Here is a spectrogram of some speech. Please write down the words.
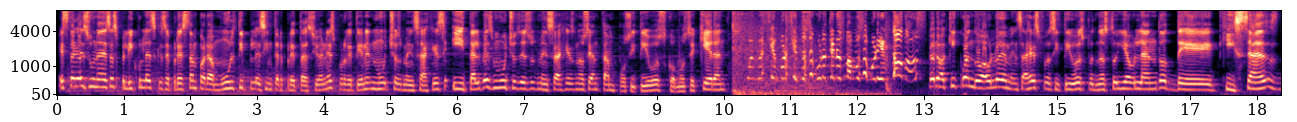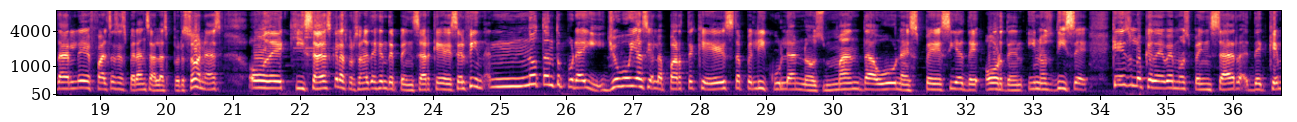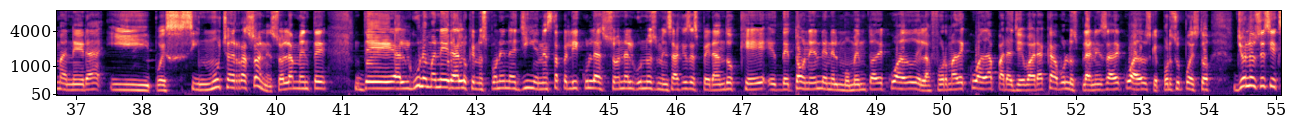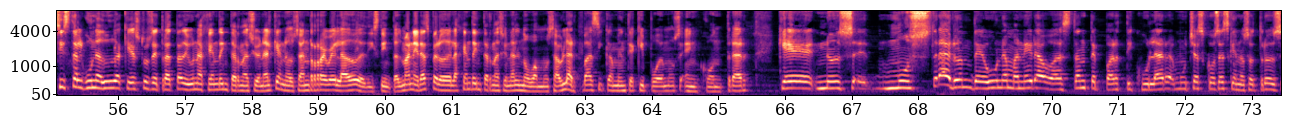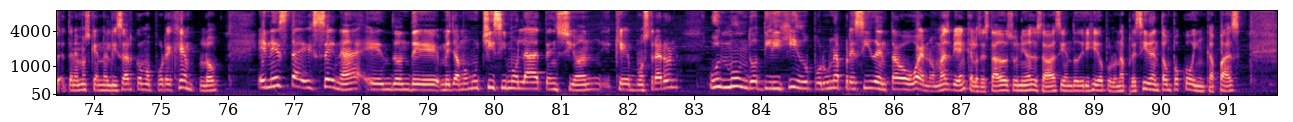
Esta es una de esas películas que se prestan para múltiples interpretaciones porque tienen muchos mensajes y tal vez muchos de esos mensajes no sean tan positivos como se quieran. Cuando es 100% seguro que nos vamos a morir todos. Pero aquí cuando hablo de mensajes positivos, pues no estoy hablando de quizás darle falsas esperanzas a las personas o de quizás que las personas dejen de pensar que es el fin. No tanto por ahí. Yo voy hacia la parte que esta película nos manda una especie de orden y nos dice qué es lo que debemos pensar, de qué manera y pues sin muchas razones, solamente de alguna manera lo que nos ponen allí en esta película son algunos mensajes esperando que eh, detonen en el momento adecuado, de la forma adecuada para llevar a cabo los planes adecuados que por supuesto yo no sé si existe alguna duda que esto se trata de una agenda internacional que nos han revelado de distintas maneras, pero de la agenda internacional no vamos a hablar. Básicamente aquí podemos encontrar que nos eh, mostraron de una manera bastante particular muchas cosas que nosotros tenemos que analizar, como por ejemplo, en esta escena en donde me llamó muchísimo la atención que mostraron un mundo dirigido por una presidenta, o bueno, más bien que los Estados Unidos estaba siendo dirigido por una presidenta un poco incapaz.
